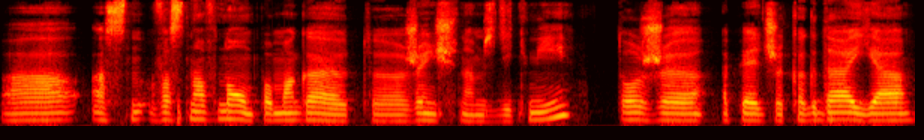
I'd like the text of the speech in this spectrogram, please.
А в основном помогают э, женщинам с детьми. Тоже, опять же, когда я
